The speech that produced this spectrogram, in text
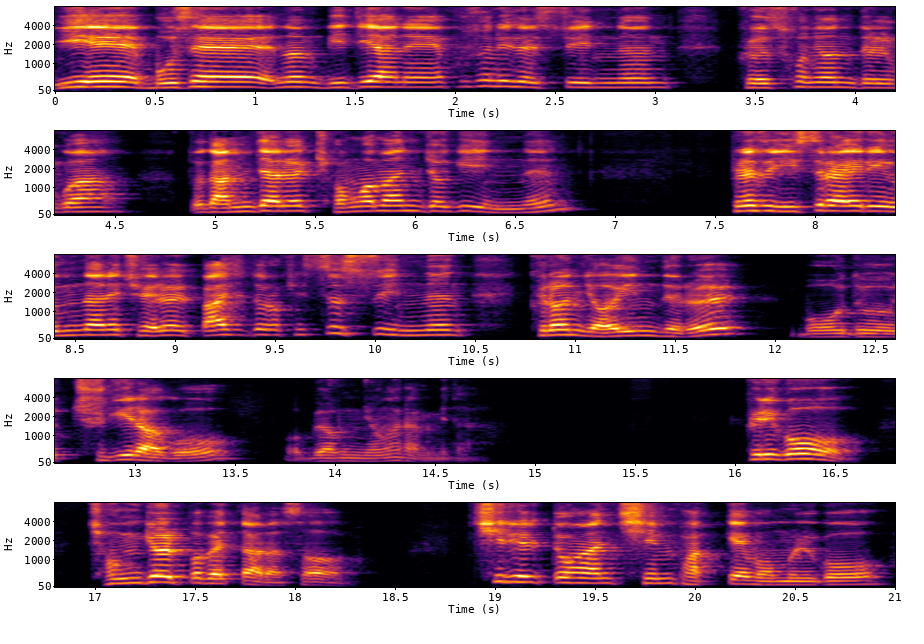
이에 모세는 미디안의 후손이 될 수 있는 그 소년들과 또 남자를 경험한 적이 있는 그래서 이스라엘이 음란의 죄를 빠지도록 했을 수 있는 그런 여인들을 모두 죽이라고 명령을 합니다. 그리고 정결법에 따라서 7일 동안 짐 밖에 머물고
